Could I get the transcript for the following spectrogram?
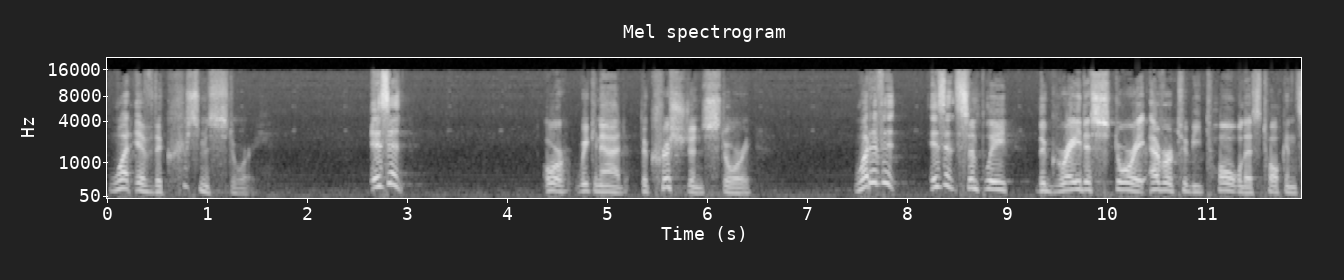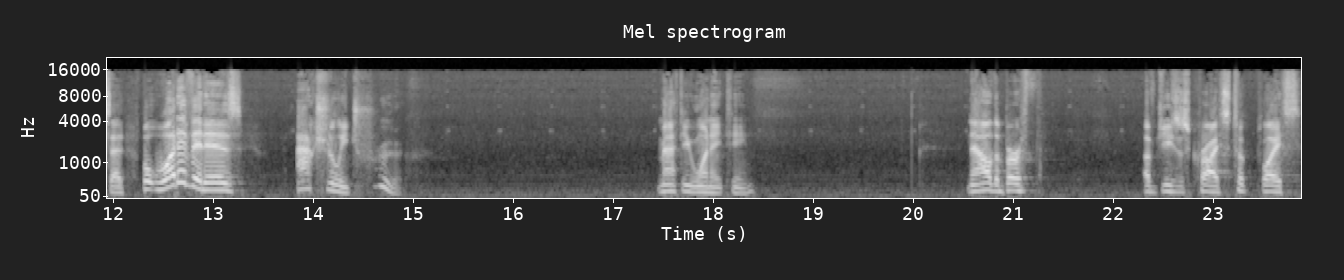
what if the Christmas story isn't, or we can add the Christian story, what if it isn't simply the greatest story ever to be told, as Tolkien said, but what if it is actually true. Matthew 1:18. Now the birth of Jesus Christ took place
